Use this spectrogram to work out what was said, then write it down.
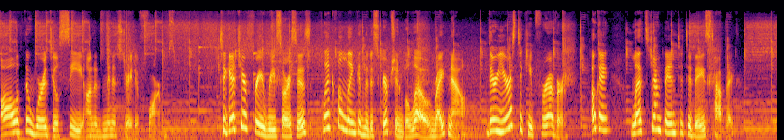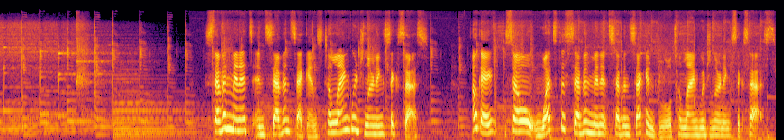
all of the words you'll see on administrative forms. To get your free resources, click the link in the description below right now. They're yours to keep forever. Okay, let's jump into today's topic. 7 minutes and 7 seconds to language learning success. Okay, so what's the 7 minute 7 second rule to language learning success?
